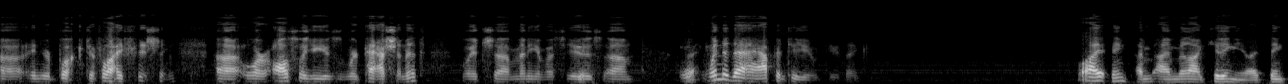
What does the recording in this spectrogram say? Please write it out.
uh, in your book to fly fishing, uh, or also you use the word passionate, which uh, many of us use. Um, right. When did that happen to you? Do you think? Well, I think I'm I'm not kidding you. I think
